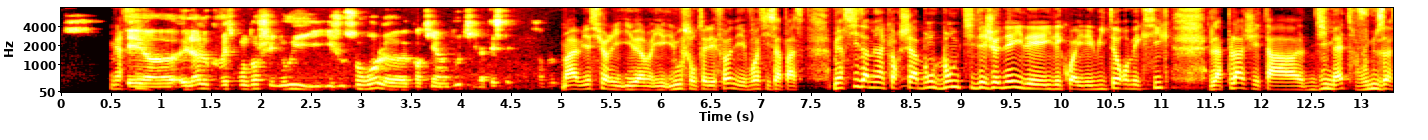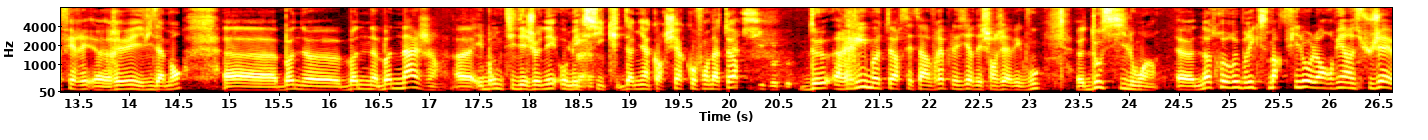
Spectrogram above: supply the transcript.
Merci. Euh, et, là, le correspondant chez nous, il, joue son rôle. Euh, quand il y a un doute, il va tester. Bah, bien sûr, il, ouvre son téléphone et il voit si ça passe. Merci Damien Corchat. Bon, bon petit déjeuner. Il est, il est quoi? Il est 8 heures au Mexique. La plage est à 10 mètres. Vous nous avez fait euh, rêver, évidemment. bonne, bonne, bonne nage et bon petit déjeuner au Mexique. Damien Corchat, cofondateur de Remoteur. C'était un vrai plaisir d'échanger avec vous d'aussi loin. notre rubrique Smart Philo, là, on revient à un sujet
